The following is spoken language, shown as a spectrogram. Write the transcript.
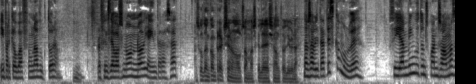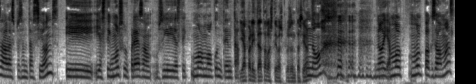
I perquè ho va fer una doctora. Però fins llavors no, no havia interessat. Escolta'm, com reaccionen els homes que llegeixen el teu llibre? Doncs la veritat és que molt bé. Sigui, han vingut uns quants homes a les presentacions i, i estic molt sorpresa. O sigui, estic molt, molt contenta. Hi ha paritat a les teves presentacions? No, no, hi ha molt, molt pocs homes,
